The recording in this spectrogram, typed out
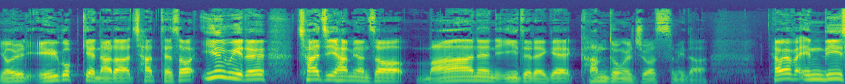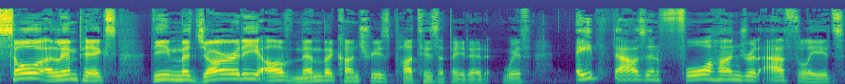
17개 나라 차트에서 1위를 차지하면서 많은 이들에게 감동을 주었습니다. However, in the Seoul Olympics, the majority of member countries participated with 8,400 athletes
